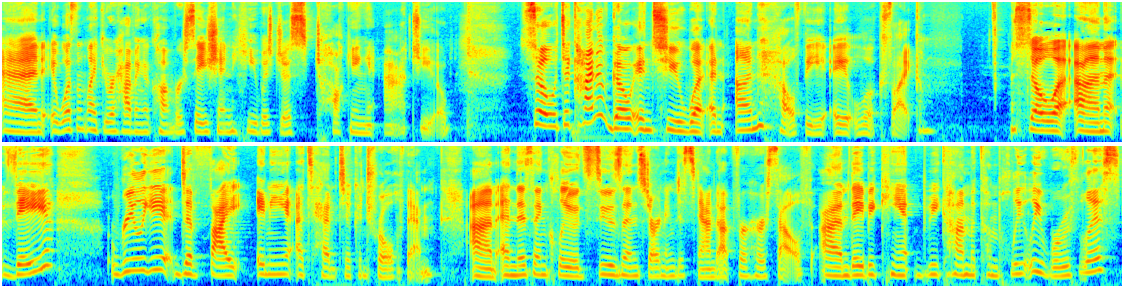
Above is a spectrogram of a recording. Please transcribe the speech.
And it wasn't like you were having a conversation, he was just talking at you. So, to kind of go into what an unhealthy eight looks like. So, um, they really defy any attempt to control them. Um, and this includes Susan starting to stand up for herself. Um, they became, become completely ruthless,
